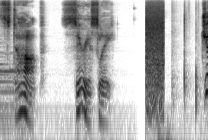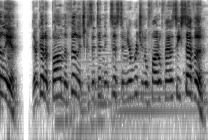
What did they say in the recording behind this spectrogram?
Stop. Seriously. Jillian! They're gonna bomb the village because it didn't exist in the original Final Fantasy VII!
